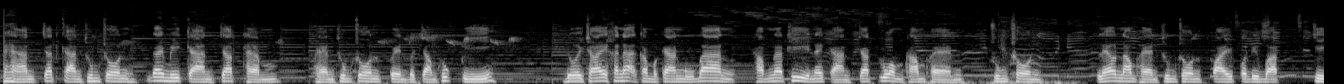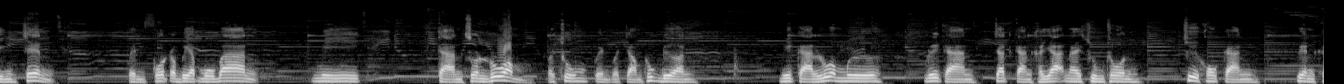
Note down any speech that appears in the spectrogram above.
บริหารจัดการชุมชนได้มีการจัดแถมแผนชุมชนเป็นประจำทุกปี โดยใช้คณะกรรมการหมู่บ้านทำหน้าที่ในการจัดร่วมทำแผนชุมชน แล้วนำแผนชุมชนไปปฏิบัติจริง เช่น เป็นกฎระเบียบหมู่บ้าน มีการส่วนร่วมประชุมเป็นประจำทุกเดือน มีการร่วมมือด้วยการจัดการขยะในชุมชน ชื่อโครงการเปลี่ยนข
